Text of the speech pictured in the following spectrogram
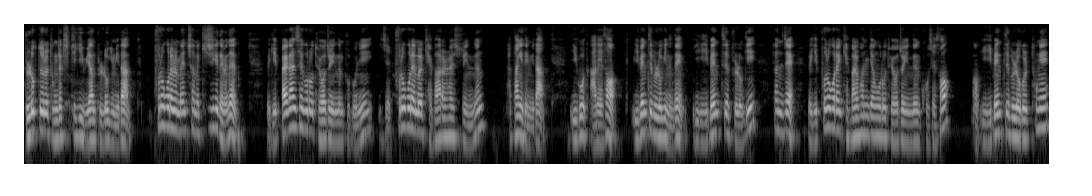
블록들을 동작시키기 위한 블록입니다. 프로그램을 맨 처음에 키시게 되면은 여기 빨간색으로 되어져 있는 부분이 이제 프로그램을 개발을 할 수 있는 바탕이 됩니다. 이곳 안에서 이벤트 블록이 있는데 이 이벤트 블록이 현재 여기 프로그램 개발 환경으로 되어져 있는 곳에서 어, 이 이벤트 블록을 통해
